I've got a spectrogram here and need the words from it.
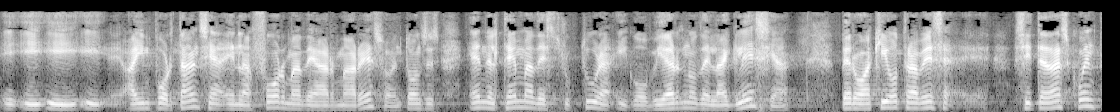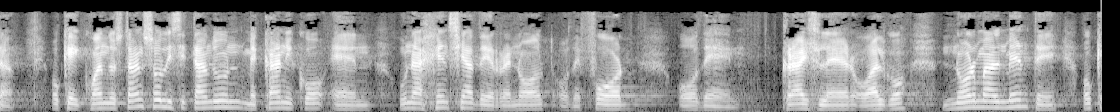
y, hay importancia en la forma de armar eso. Entonces, en el tema de estructura y gobierno de la iglesia, pero aquí otra vez, eh, si te das cuenta, ok, cuando están solicitando un mecánico en una agencia de Renault o de Ford o de Chrysler o algo, normalmente, ok,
